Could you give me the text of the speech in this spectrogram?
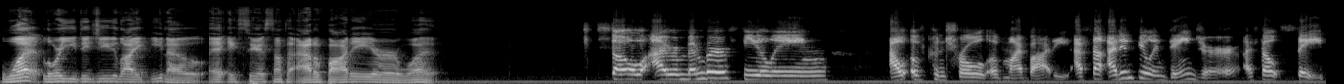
what Lori, did you like you know experience something out of body or what So I remember feeling out of control of my body. I felt I didn't feel in danger. I felt safe,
